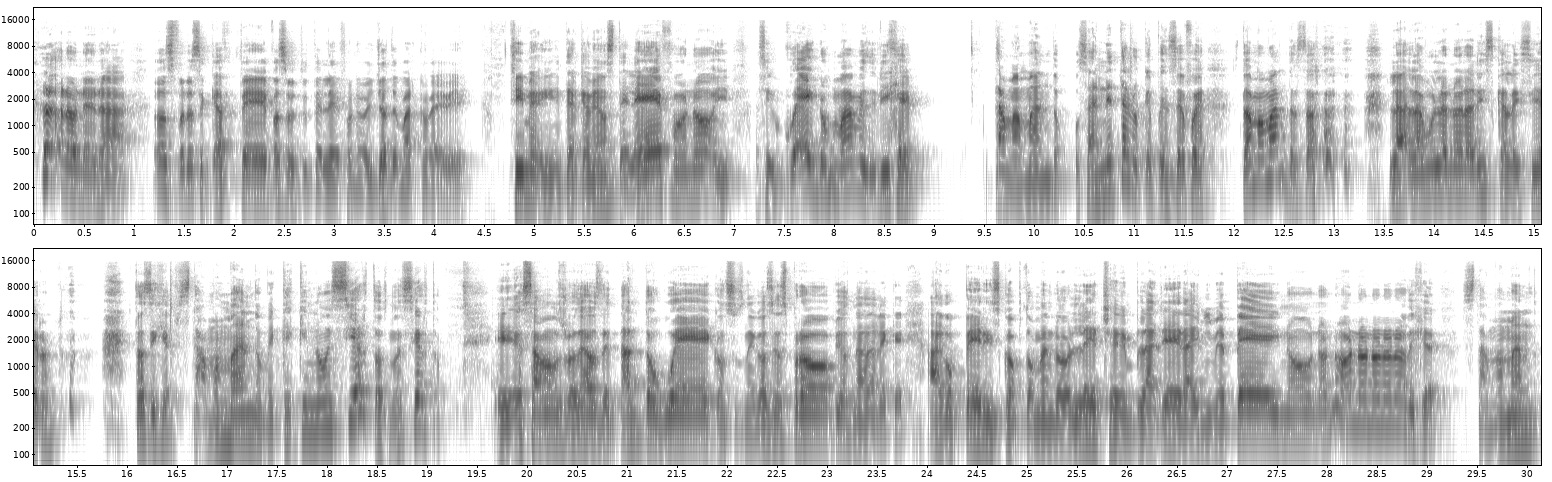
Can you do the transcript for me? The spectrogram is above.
claro, nena, vamos por ese café, paso tu teléfono y yo te marco, baby. Sí, me intercambiamos teléfono y así, güey, no mames. Y dije, está mamando. O sea, neta lo que pensé fue, está mamando. Está... La, la mula no era disca, la hicieron. Entonces dije, está mamando, me cae que no es cierto, no es cierto. Eh, estábamos rodeados de tanto güey con sus negocios propios, nada de que hago periscope tomando leche en playera y ni me peino, no, no, no, no, no, no, dije, está mamando.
